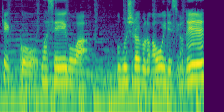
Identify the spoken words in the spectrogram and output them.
結構和製英語は面白いものが多いですよね。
